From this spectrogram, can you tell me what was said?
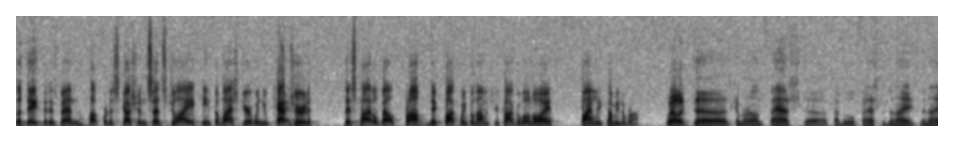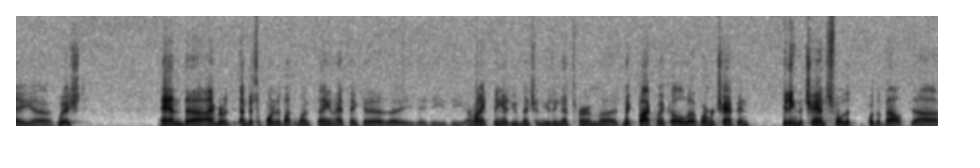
The date that has been up for discussion since July 18th of last year when you captured this title belt from Nick Bockwinkel down in Chicago, Illinois, finally coming around. Well, it, uh, it's coming around fast, uh, probably a little faster than I than I uh, wished. And uh, I'm really I'm disappointed about one thing, and I think uh, the, the the ironic thing, as you mentioned, using that term, uh, is Nick Bockwinkel, former champion, getting the chance for the for the belt. Uh,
